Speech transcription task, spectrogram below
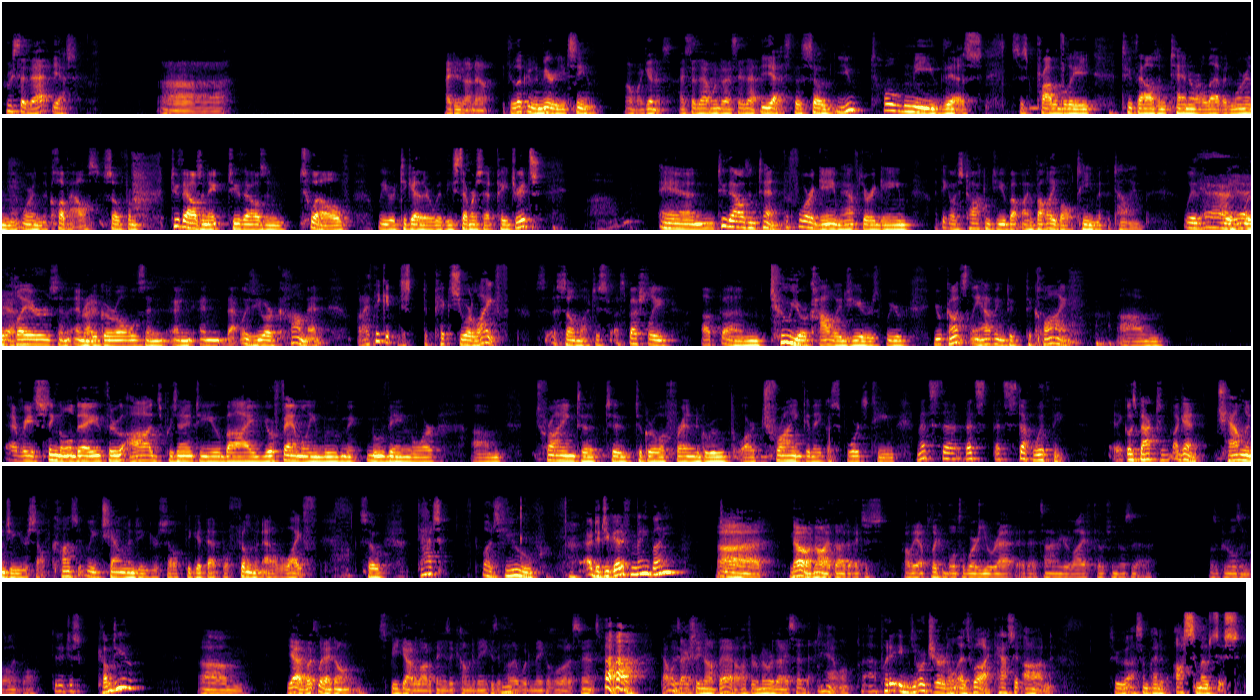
Who said that? Yes. Uh, I do not know. If you look in the mirror, you'd see him. Oh my goodness! I said that. When did I say that? Yes. the- So you told me this. This is probably 2010 or 11. We're in the, we're in the clubhouse. So from 2008 to 2012, we were together with the Somerset Patriots. And 2010, before a game, after a game, I think I was talking to you about my volleyball team at the time. With, Yeah, with, yeah, with yeah. players and, and the girls, and, and, and that was your comment. But I think it just depicts your life so, much, especially up um, to your college years, where you're, you're constantly having to, to climb um, every single day through odds presented to you by your family movement, moving or um, trying to, to, to grow a friend group or trying to make a sports team. And that's, uh, that's, that's stuck with me. It goes back to, again, challenging yourself, constantly challenging yourself to get that fulfillment out of life. So that was you. Uh, did you get it from anybody? Uh, no, no. I thought I just probably applicable to where you were at at that time of your life, coaching those uh, those girls in volleyball. Did it just come to you? Um, yeah, luckily I don't speak out a lot of things that come to me because it probably wouldn't make a whole lot of sense. that one's actually not bad. I'll have to remember that I said that. Yeah, well, uh, put it in your journal as well. I pass it on through uh, some kind of osmosis.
